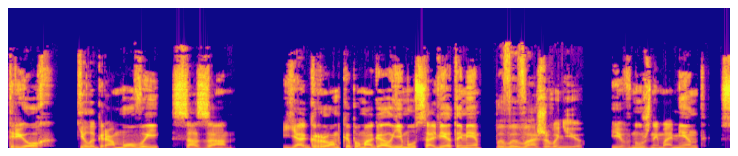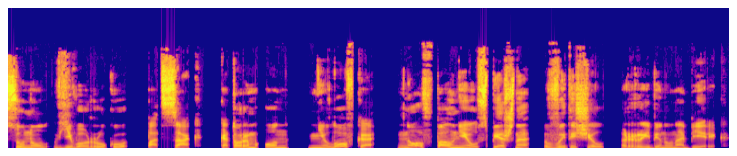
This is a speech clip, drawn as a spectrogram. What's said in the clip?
трехкилограммовый сазан. Я громко помогал ему советами по вываживанию и в нужный момент сунул в его руку подсак, которым он неловко, но вполне успешно вытащил рыбину на берег.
